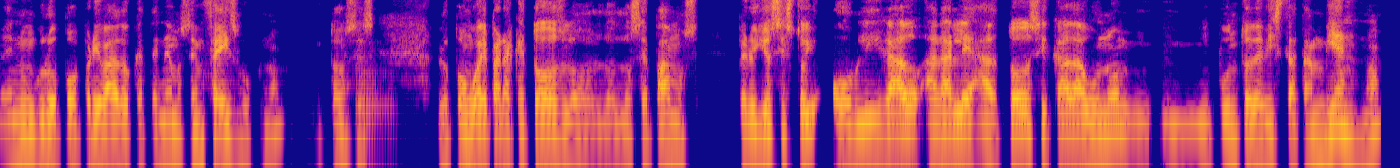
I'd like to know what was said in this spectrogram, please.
en un grupo privado que tenemos en Facebook, ¿no? Entonces, lo pongo ahí para que todos lo, sepamos. Pero yo sí estoy obligado a darle a todos y cada uno mi, punto de vista también, ¿no?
